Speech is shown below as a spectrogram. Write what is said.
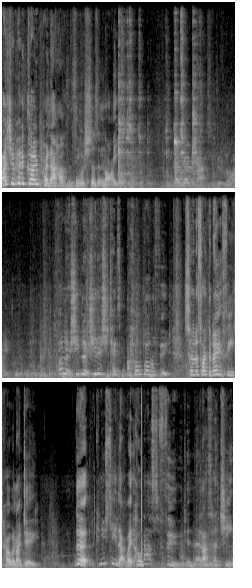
I should put a GoPro in our house and see what she does at night. They're very active at night. Oh look, she look, she literally takes a whole bowl of food. So it looks like I don't feed her when I do. Look, can you see that? Wait, hold. That's food in there. That's her cheek,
